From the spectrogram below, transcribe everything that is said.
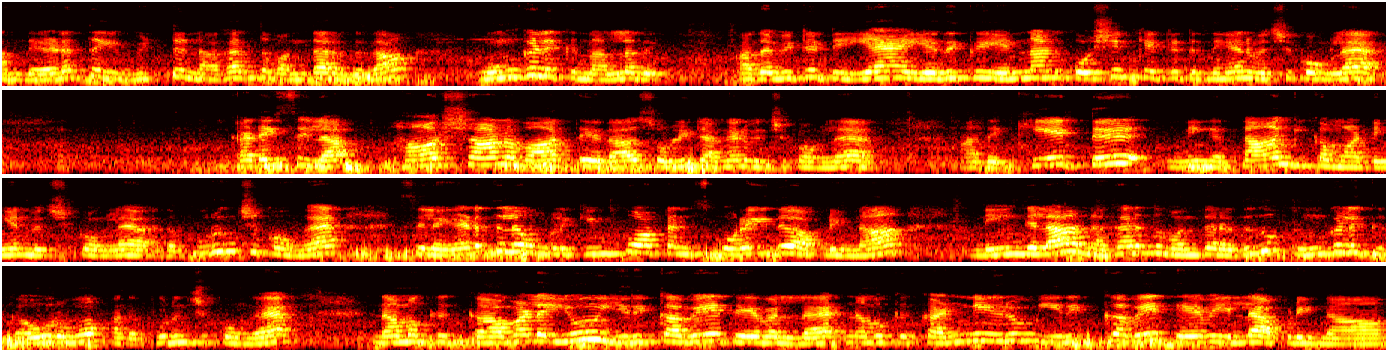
அந்த இடத்தை விட்டு நகர்ந்து வந்துடுறது தான் உங்களுக்கு நல்லது. அதை விட்டுட்டு ஏன் எதுக்கு என்னன்னு கொஷின் கேட்டுட்டு இருந்தீங்கன்னு வச்சுக்கோங்களேன். கடைசியில் ஹார்ஷான வார்த்தை ஏதாவது சொல்லிட்டாங்கன்னு வச்சுக்கோங்களேன். அதை கேட்டு நீங்கள் தாங்கிக்க மாட்டீங்கன்னு வச்சுக்கோங்களேன். அதை புரிஞ்சுக்கோங்க. சில இடத்துல உங்களுக்கு இம்பார்ட்டன்ஸ் குறையுது அப்படின்னா நீங்களா நகர்ந்து வந்துடுறது உங்களுக்கு கௌரவம் அதை புரிஞ்சுக்கோங்க. நமக்கு கவலையும் இருக்கவே தேவையில்லை. நமக்கு கண்ணீரும் இருக்கவே தேவையில்லை அப்படின்னா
